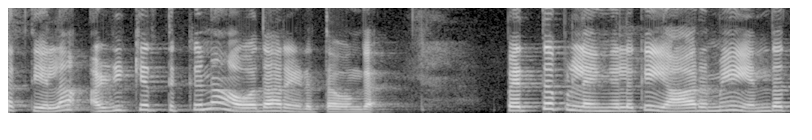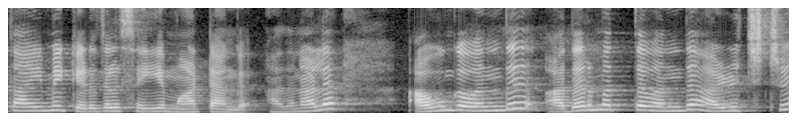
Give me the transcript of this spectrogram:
சக்தியெல்லாம் அழிக்கிறதுக்குன்னு அவதாரம் எடுத்தவங்க. பெத்த பிள்ளைங்களுக்கு யாருமே எந்த தாயுமே கெடுதல் செய்ய மாட்டாங்க. அதனால் அவங்க வந்து அதர்மத்தை வந்து அழிச்சிட்டு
